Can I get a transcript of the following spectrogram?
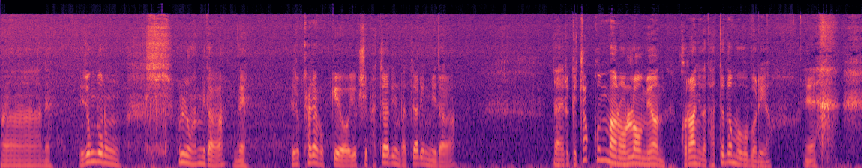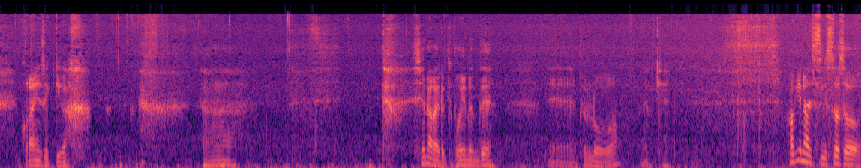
아, 네. 이 정도는 훌륭합니다. 네. 계속 찾아볼게요. 역시 밭자리는 밭자리입니다. 자 이렇게 조금만 올라오면 고라니가 다 뜯어 먹어버려요 예 고라니 새끼가 아, 신화가 이렇게 보이는데 예, 별로 이렇게 확인할 수 있어서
